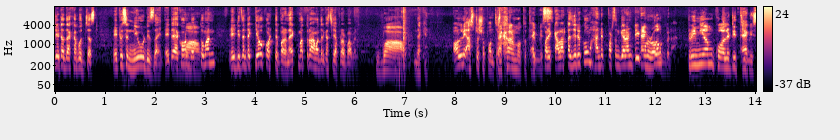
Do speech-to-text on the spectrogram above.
যেটা দেখাবো জাস্ট এটা হচ্ছে নিউ ডিজাইন। এটা এখন বর্তমান এই ডিজাইনটা কেউ করতে পারে না। একমাত্র আমাদের কাছে আপনারা পাবেন। ওয়াও দেখেন অনলি 850 দেখার মতো থ্রি পিস একবারে কালারটা যেরকম 100% গ্যারান্টি কোনো রং উঠবে না। প্রিমিয়াম কোয়ালিটি থ্রি পিস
